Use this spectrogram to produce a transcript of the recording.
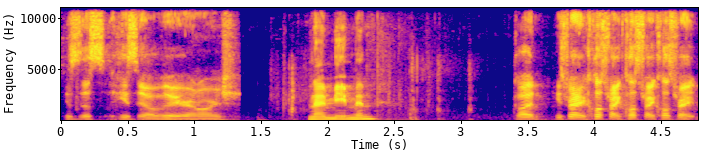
He's this he's over here in orange. Can I meme him? Go ahead. He's right, close right, close right, close right.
